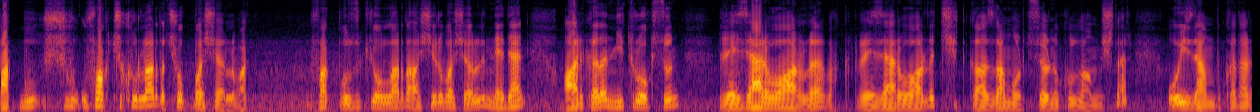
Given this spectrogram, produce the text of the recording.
bak bu şu ufak çukurlar da çok başarılı bak. Ufak bozuk yollarda aşırı başarılı. Neden? Arkada Nitrox'un rezervuarlı bak rezervuarlı çift gazlı amortisörünü kullanmışlar. O yüzden bu kadar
